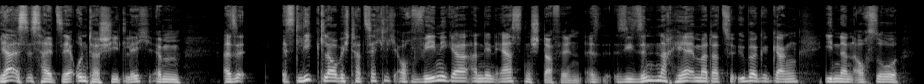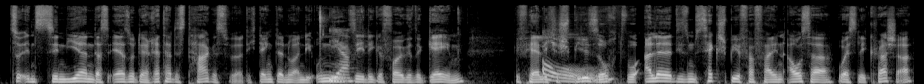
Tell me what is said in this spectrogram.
Ja, es ist halt sehr unterschiedlich. Ähm, also es liegt, glaube ich, tatsächlich auch weniger an den ersten Staffeln. Sie sind nachher immer dazu übergegangen, ihn dann auch so zu inszenieren, dass er so der Retter des Tages wird. Ich denke da nur an die unselige ja. Folge The Game. Gefährliche oh. Spielsucht, wo alle diesem Sexspiel verfallen, außer Wesley Crusher,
